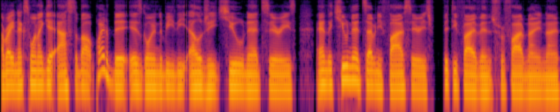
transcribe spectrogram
All right, next one I get asked about quite a bit is going to be the LG QNED series and the QNED 75 series 55 inch for 599.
